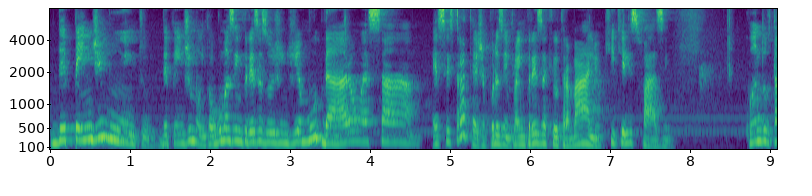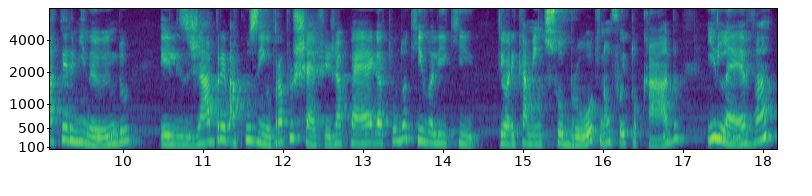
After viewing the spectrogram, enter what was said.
Depende muito, depende muito. Algumas empresas hoje em dia mudaram essa, essa estratégia. Por exemplo, a empresa que eu trabalho, o que, que eles fazem? Quando tá terminando, eles já a cozinha, o próprio chefe já pega tudo aquilo ali que teoricamente sobrou, que não foi tocado, e leva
